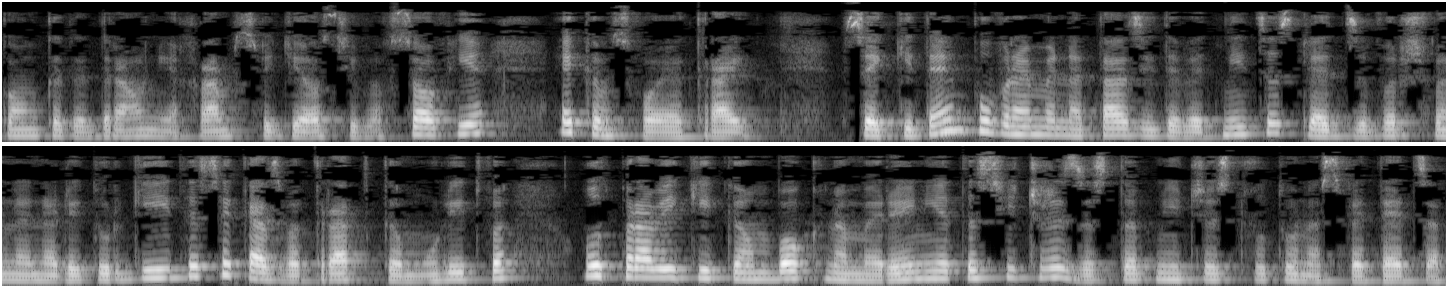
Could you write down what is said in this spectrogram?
конкатедралния храм Свети Оси в София, е към своя край. Всеки ден по време на тази деветница, след завършване на литургиите, се казва кратка молитва, отправяйки към Бог намеренията си чрез застъпничеството на светеца.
